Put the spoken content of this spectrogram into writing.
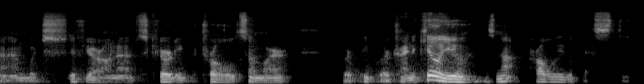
um, which if you're on a security patrol somewhere where people are trying to kill you is not probably the best thing.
